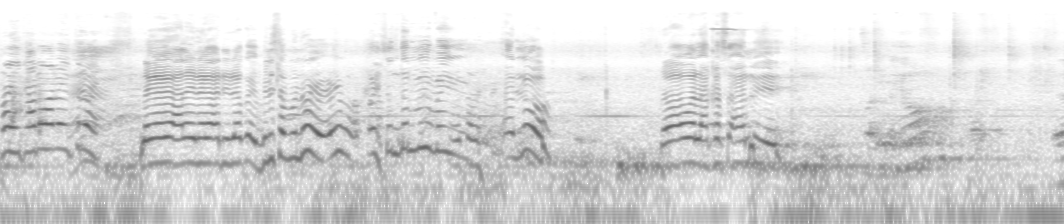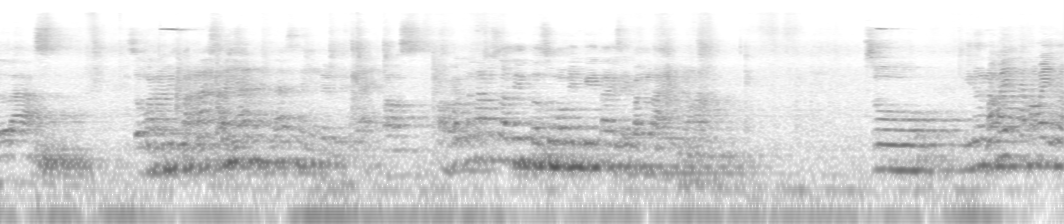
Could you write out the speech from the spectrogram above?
Hoy, ikaw naman na ito eh. Nangangalay na nga din ako eh. Bilisan mo no eh. Ay, sundan mo yung may, ano. Nakawala ka sa ano eh. So, ito yung last. So, marami pa. Last na yan. Last na yan. Oh, oh, pag natapos natin ito, sumamigay tayo sa ibang lahi naman. So, inuna mamaya na, mamaya na,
